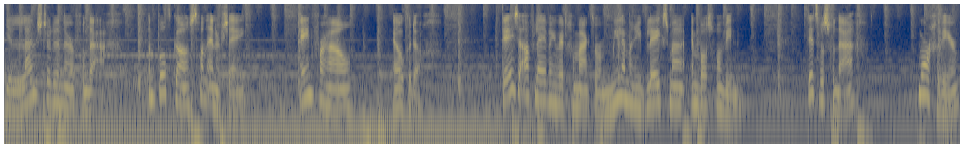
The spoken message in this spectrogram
Je luisterde naar vandaag, een podcast van NRC. Eén verhaal, elke dag. Deze aflevering werd gemaakt door Mila Marie Bleeksma en Bas van Win. Dit was vandaag. Morgen weer.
